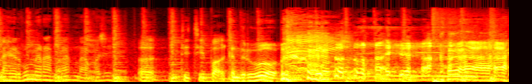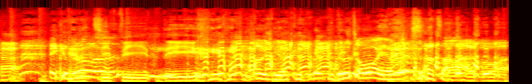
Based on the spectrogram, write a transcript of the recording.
lehermu merah-merah kenapa sih? Eh, dicipok genderuwo. eh, genderuwo LGBT. Oh iya, genderuwo, genderuwo cowok ya, Mas. salah aku. Pak.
